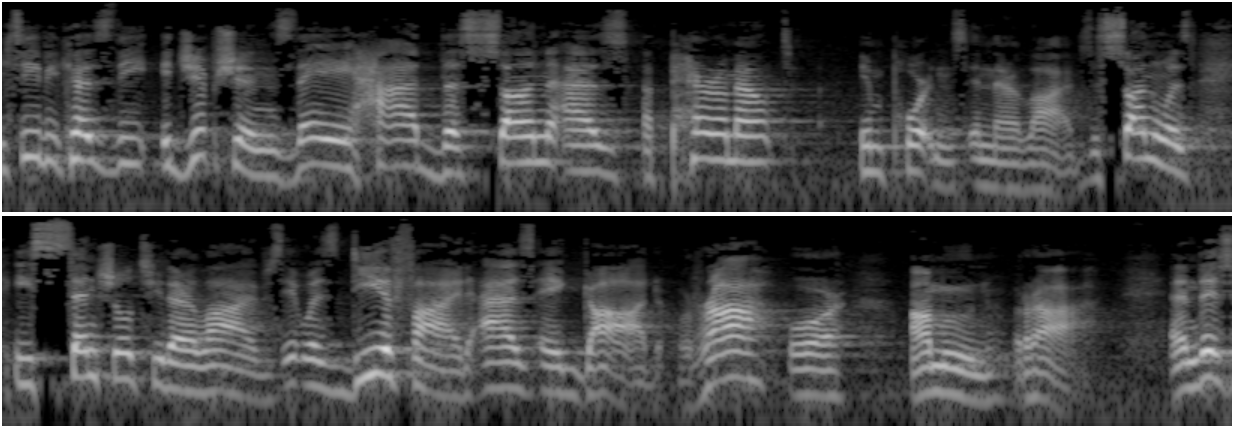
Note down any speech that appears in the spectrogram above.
You see, because the Egyptians, they had the sun as a paramount importance in their lives. The sun was essential to their lives. It was deified as a god, Ra or Amun Ra. And this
